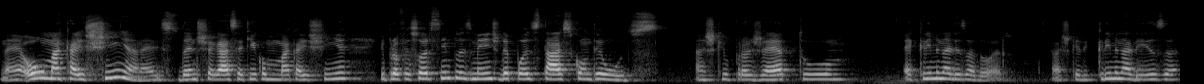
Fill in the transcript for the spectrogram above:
né? ou uma caixinha, né? o estudante chegasse aqui como uma caixinha e o professor simplesmente depositasse conteúdos. Acho que o projeto é criminalizador. Eu acho que ele criminaliza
